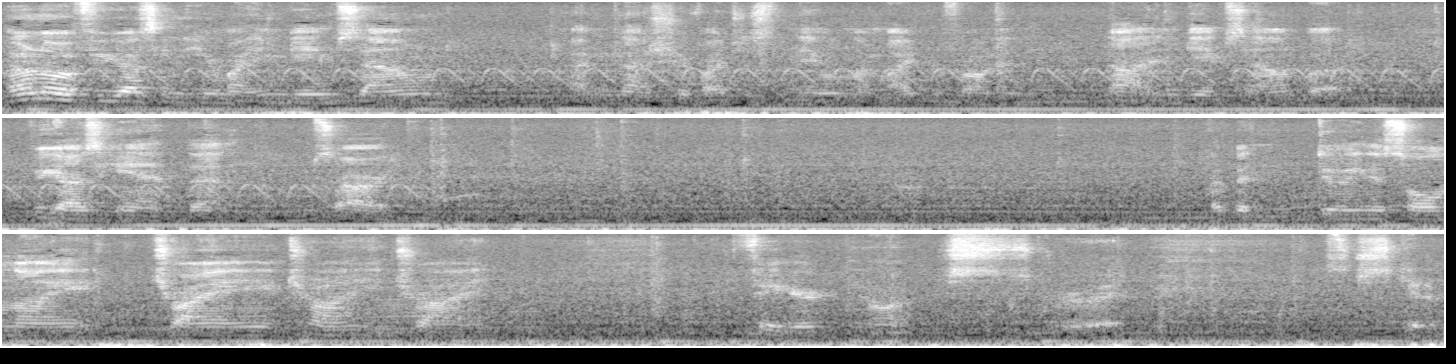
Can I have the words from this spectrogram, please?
I don't know if you guys can hear my in-game sound. I'm not sure if I just enabled my microphone and not in-game sound, but if you guys can't, then I'm sorry. I've been doing this all night, trying, trying, trying. Figured, you know what, screw it. Let's just get a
